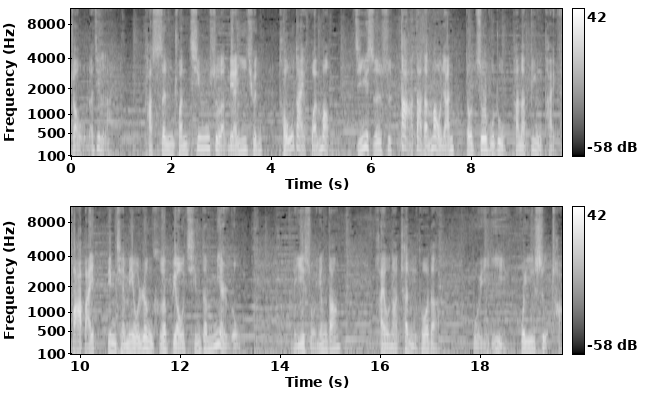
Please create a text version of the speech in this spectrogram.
走了进来。她身穿青色连衣裙，头戴环帽，即使是大大的帽檐都遮不住他那病态发白并且没有任何表情的面容。理所应当，还有那衬托的诡异灰色长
